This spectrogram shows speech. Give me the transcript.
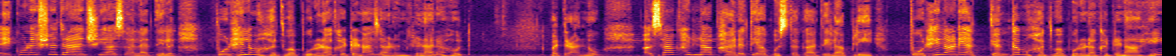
एकोणीसशे त्र्याऐंशी या सालातील पुढील महत्त्वपूर्ण घटना जाणून घेणार आहोत. मित्रांनो असा खडला भारत या पुस्तकातील आपली पुढील आणि अत्यंत महत्त्वपूर्ण घटना आहे.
